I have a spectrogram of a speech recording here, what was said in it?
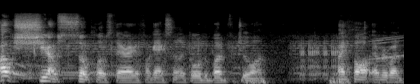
Oh shit, I was so close there. I fucking accidentally go the button for too long. My fault, everyone.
